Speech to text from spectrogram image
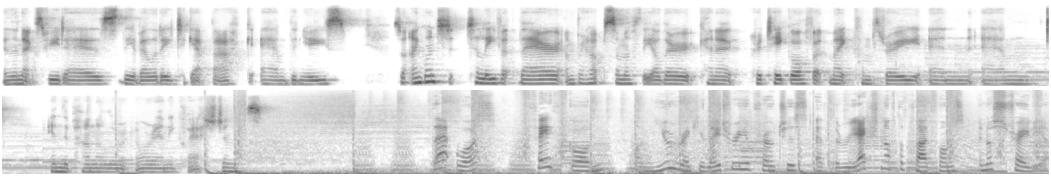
the next few days the ability to get back the news. So I'm going to, leave it there, and perhaps some of the other kind of critique of it might come through in um, in the panel or, or any questions. That was Faith Gordon on new regulatory approaches and the reaction of the platforms in Australia.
